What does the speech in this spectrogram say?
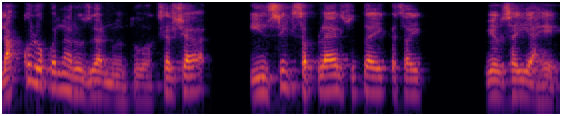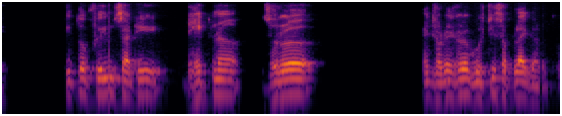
लाखो लोकांना रोजगार मिळतो. अक्षरशः इन्सेक्ट सप्लायर सुद्धा एक असा एक व्यवसायी आहे की तो फिल्मसाठी ढेकणं झुरळ या छोट्या छोट्या गोष्टी सप्लाय करतो.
